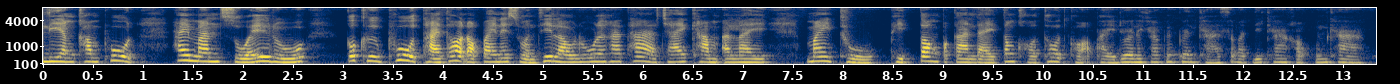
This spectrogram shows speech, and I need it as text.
เรียงคำพูด ให้มันสวยหรูก็คือพูดถ่ายทอดออกไปในส่วนที่เรารู้นะคะ ถ้าใช้คำอะไรไม่ถูกผิดต้องประการใดต้องขอโทษขออภัยด้วยนะคะ เพื่อนๆค่ะสวัสดีค่ะ ขอบคุณค่ะ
